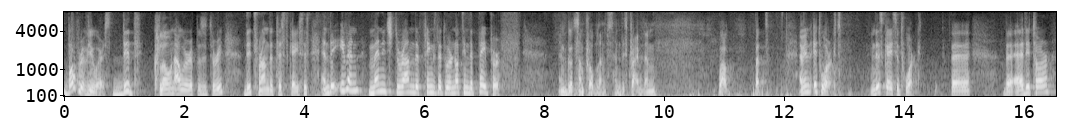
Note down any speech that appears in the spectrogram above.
both reviewers did clone our repository, did run the test cases, and they even managed to run the things that were not in the paper and got some problems and described them. Well, but I mean, it worked. In this case, it worked the, the editor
